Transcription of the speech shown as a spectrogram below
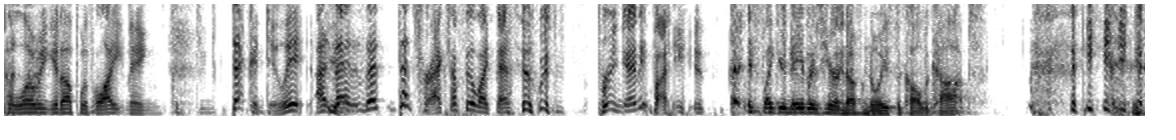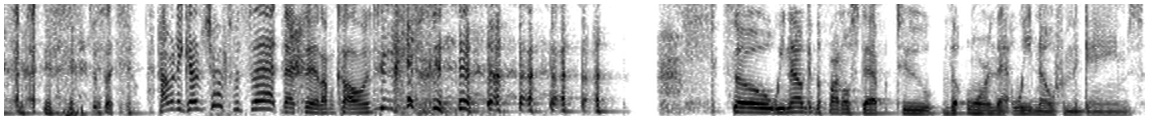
blowing it up with lightning could, that could do it I, Yeah. that, that that tracks i feel like that would bring anybody in. It's like your neighbors hear enough noise to call the cops. just like how many gunshots was that that's it i'm calling so we now get the final step to the Ornn that we know from the games.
